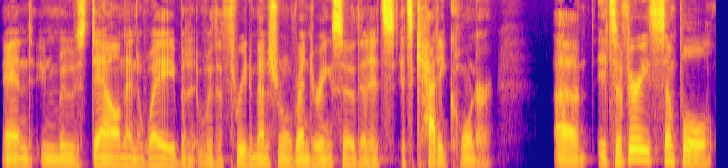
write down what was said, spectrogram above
and it moves down and away but with a three-dimensional rendering so that it's it's catty corner. Uh, it's a very simple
